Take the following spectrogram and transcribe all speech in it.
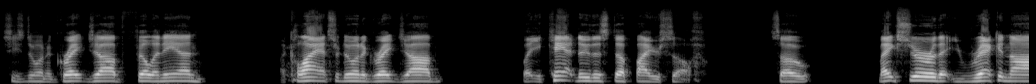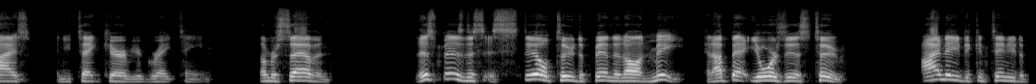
She's doing a great job filling in. My clients are doing a great job, but you can't do this stuff by yourself. So make sure that you recognize and you take care of your great team. Number seven, this business is still too dependent on me, and I bet yours is too. I need to continue to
